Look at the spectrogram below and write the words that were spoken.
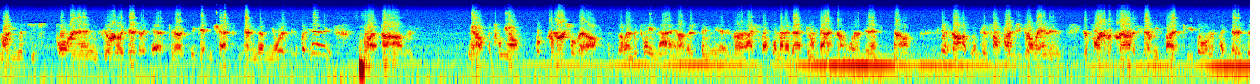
money just keeps pouring in, you feel really good, like, yeah, you know, you keep getting checks and then you work, and it's like, yay! But, um, you know, between, you know, commercials that often. So in between that, you know, there's here, you know, I supplemented that doing background work, and it's, you know, it's awesome, because sometimes you go in and you're part of a crowd of 75 people, and it's like there's the,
